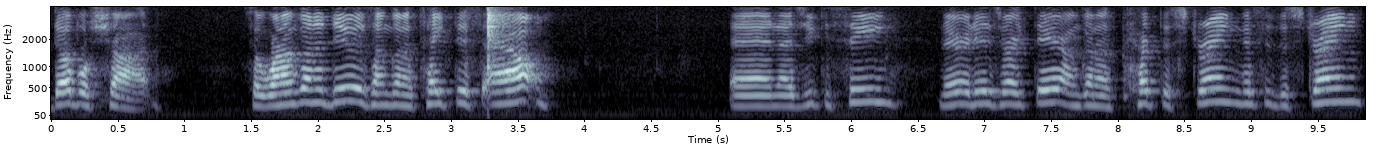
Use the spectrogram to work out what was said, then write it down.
double shot. So what I'm going to do is I'm going to take this out. And as you can see, there it is right there. I'm going to cut the string. This is the string.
